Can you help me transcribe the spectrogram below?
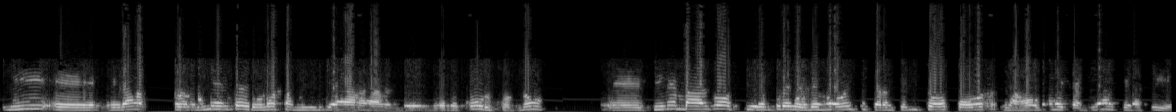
y eh, era proveniente de una familia de, recursos, ¿no? Eh, sin embargo, siempre desde joven se caracterizó por las obras de calidad que hacía.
